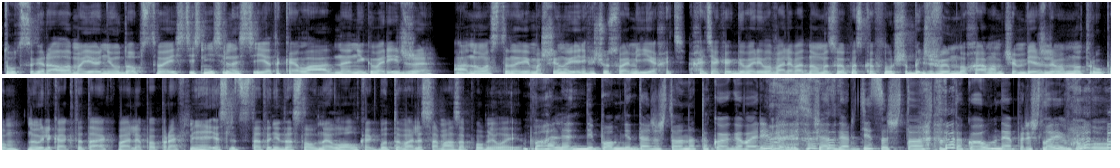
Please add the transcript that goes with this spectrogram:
Тут сыграло мое неудобство и стеснительность, и я такая, ладно, не говорить же. А ну, останови машину, я не хочу с вами ехать. Хотя, как говорила Валя в одном из выпусков, лучше быть живым, но хамом, чем вежливым, но трупом. Ну или как-то так. Валя, поправь меня, если цитата недословная. Лол, как будто Валя сама запомнила ее. Валя не помнит даже, что она такое говорила, и сейчас гордится, что что-то такое умное пришло ей в голову.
